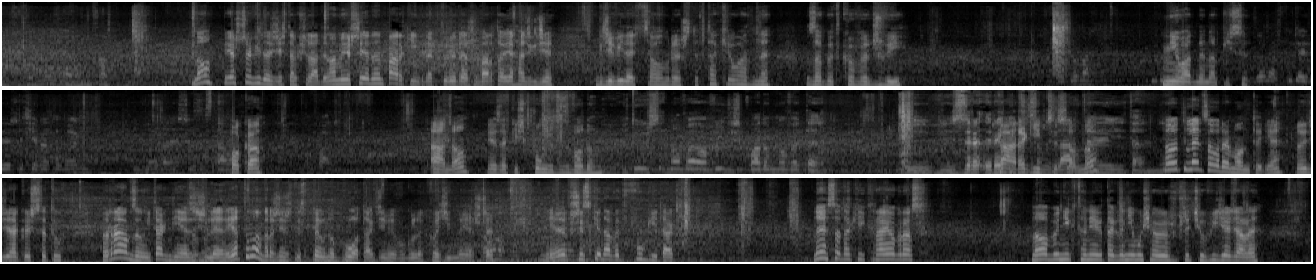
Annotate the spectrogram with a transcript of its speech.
No jeszcze widać gdzieś tam ślady. Mamy jeszcze jeden parking, na który też warto jechać, gdzie, gdzie widać całą resztę. Takie ładne, zabytkowe drzwi. Nieładne napisy. zobacz, tutaj też się ratowali. Woda jeszcze została. Poka. A no, jest jakiś punkt z wodą. I tu już nowe, o widzisz, kładą nowe te. y, Z re, regipsy Tak, regipsy są, zlarte no. I ten, nie? No lecą remonty, nie? Ludzie jakoś se tu radzą i tak nie jest źle. Ja tu mam wrażenie, że to jest pełno błota, gdzie my w ogóle chodzimy jeszcze. Nie, wszystkie nawet fugi tak. No jest to taki krajobraz. No by nikt to nie, tego nie musiał już w życiu widzieć, ale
